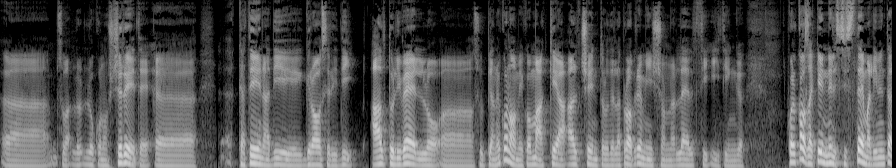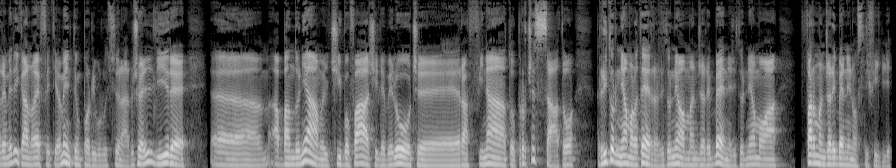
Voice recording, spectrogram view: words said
insomma, lo, lo conoscerete, uh, catena di grocery di alto livello uh, sul piano economico, ma che ha al centro della propria mission l'healthy eating. Qualcosa che nel sistema alimentare americano è effettivamente un po' rivoluzionario, cioè il dire abbandoniamo il cibo facile, veloce, raffinato, processato, ritorniamo alla terra, ritorniamo a mangiare bene, ritorniamo a far mangiare bene i nostri figli.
